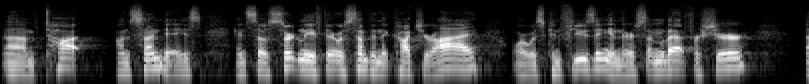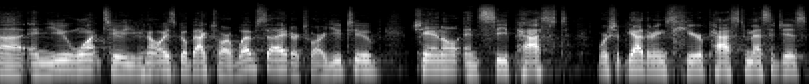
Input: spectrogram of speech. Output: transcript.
um, taught on Sundays. And so, certainly, if there was something that caught your eye or was confusing, and there's some of that for sure, uh, and you want to, you can always go back to our website or to our YouTube channel and see past worship gatherings, hear past messages,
